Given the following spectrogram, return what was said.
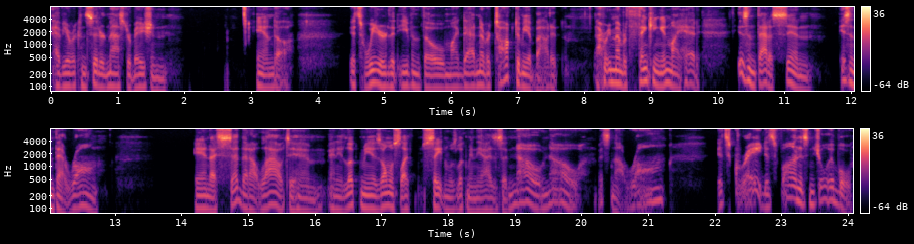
have you ever considered masturbation?" And uh, it's weird that even though my dad never talked to me about it, I remember thinking in my head, "Isn't that a sin? Isn't that wrong?" And I said that out loud to him, and he looked me as almost like Satan was looking me in the eyes and said, "No, no, it's not wrong. It's great. It's fun. It's enjoyable."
